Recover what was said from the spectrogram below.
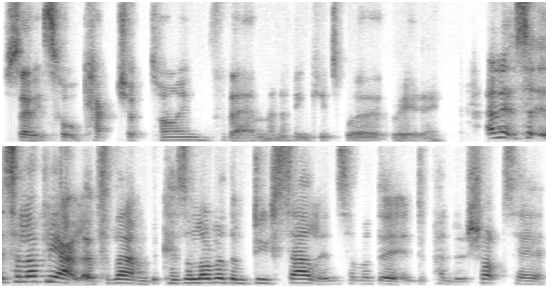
so it's sort of catch up time for them and i think it's worked really and it's it's a lovely outlet for them because a lot of them do sell in some of the independent shops here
